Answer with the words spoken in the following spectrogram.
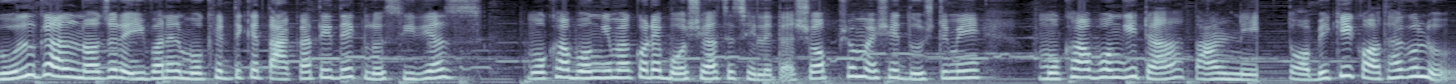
গুলগাল নজরে ইভানের মুখের দিকে তাকাতেই দেখল সিরিয়াস মুখাভঙ্গিমা করে বসে আছে ছেলেটা। সবসময় সে দুষ্টুমি মুখাভঙ্গিটা তার নেই। তবে কি কথাগুলো?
